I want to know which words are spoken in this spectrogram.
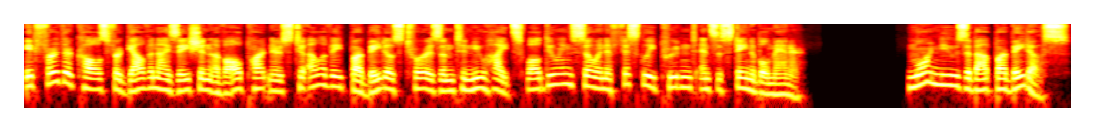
It further calls for galvanization of all partners to elevate Barbados tourism to new heights while doing so in a fiscally prudent and sustainable manner. More news about Barbados.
